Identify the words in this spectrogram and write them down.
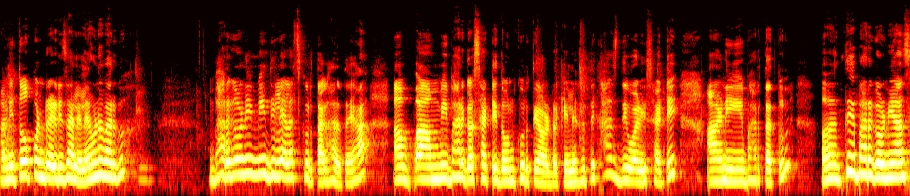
आणि तो पण रेडी झालेला आहे. हो ना भार्गव? भार्गवने मी दिलेलाच कुर्ता घालतोय हा. मी भार्गवसाठी दोन कुर्ते ऑर्डर केले होते खास दिवाळीसाठी. आणि भारतातून ते भार्गवने आज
